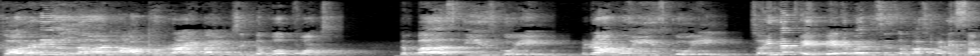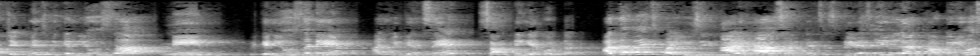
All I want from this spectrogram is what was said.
So, already you learned how to write by using the verb forms. The bus is going. Ramu is going. So, in that way, wherever this is the first one is subject, means we can use the name. We can use the name and we can say something about that. Otherwise, by using I have sentences. Previously, you learned how to use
